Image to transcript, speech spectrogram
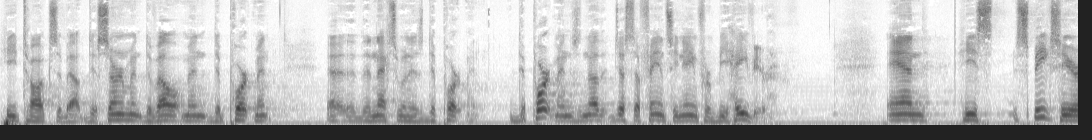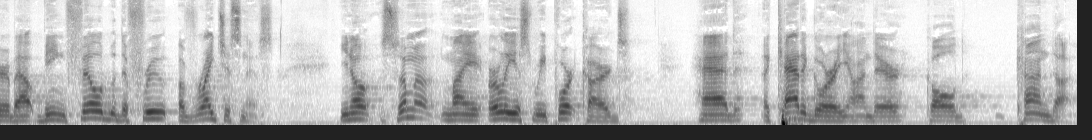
he talks about discernment, development, deportment. Uh, the next one is deportment. Deportment is another, just a fancy name for behavior. And he speaks here about being filled with the fruit of righteousness. You know, some of my earliest report cards had a category on there called conduct.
